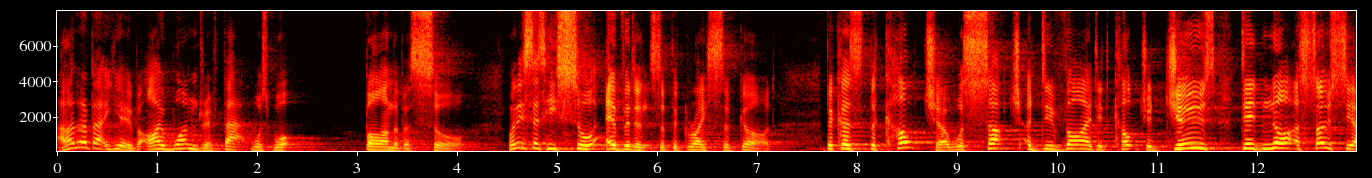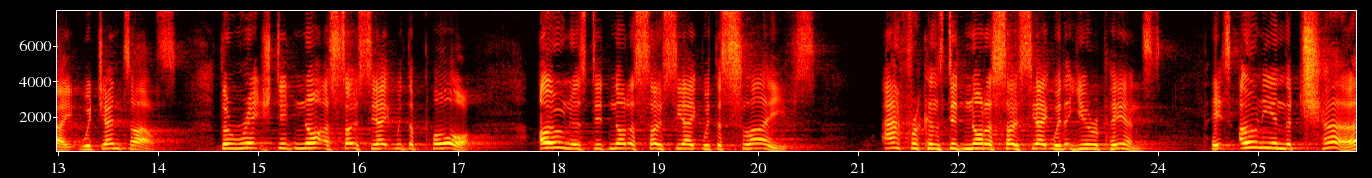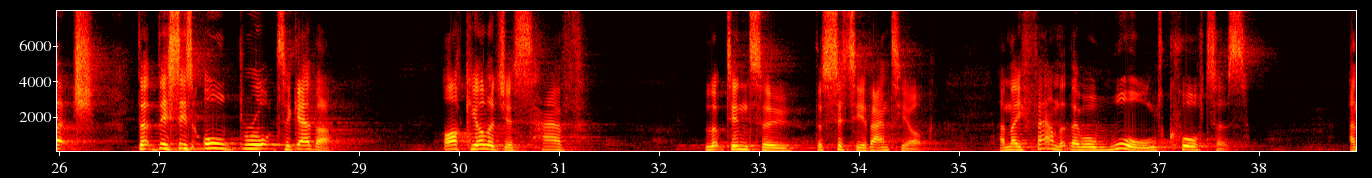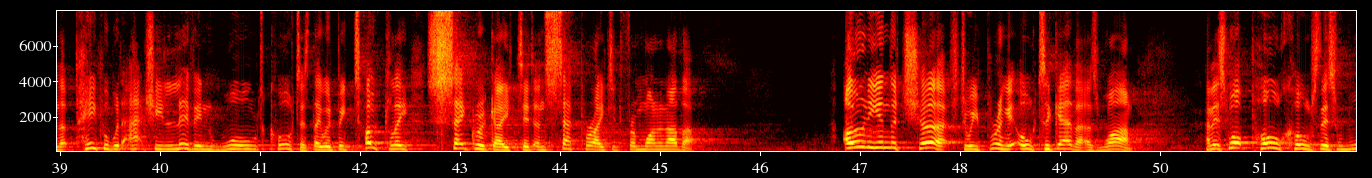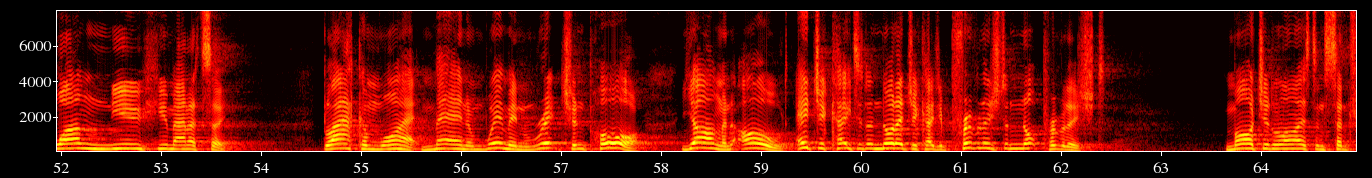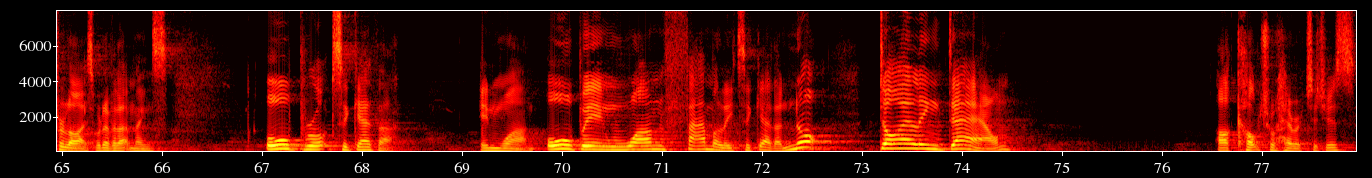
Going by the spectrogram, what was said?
I don't know about you, but I wonder if that was what Barnabas saw. When it says he saw evidence of the grace of God, because the culture was such a divided culture. Jews did not associate with Gentiles. The rich did not associate with the poor. Owners did not associate with the slaves. Africans did not associate with the Europeans. It's only in the church that this is all brought together. Archaeologists have looked into the city of Antioch and they found that there were walled quarters and that people would actually live in walled quarters. They would be totally segregated and separated from one another. Only in the church do we bring it all together as one. And it's what Paul calls this one new humanity black and white, men and women, rich and poor, young and old, educated and not educated, privileged and not privileged, marginalized and centralized, whatever that means. All brought together in one, all being one family together, not dialing down our cultural heritages,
